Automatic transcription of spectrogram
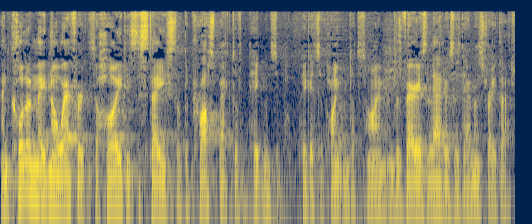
And Cullen made no effort to hide his distaste of the prospect of Pigott's appointment at the time, and there's various letters that demonstrate that.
